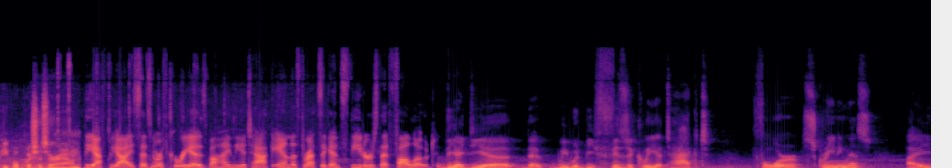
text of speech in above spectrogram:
people push us around. The FBI says North Korea is behind the attack and the threats against theaters that followed. The idea that we would be physically attacked for screening this, I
